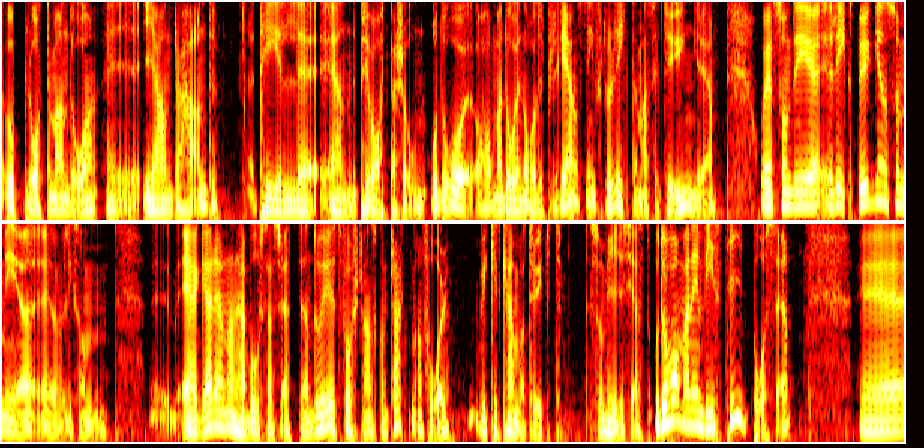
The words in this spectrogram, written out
upplåter man då i andra hand till en privatperson och då har man då en åldersbegränsning för då riktar man sig till yngre. Och eftersom det är Riksbyggen som är eh, liksom eh, ägaren av den här bostadsrätten, då är det ett förstahandskontrakt man får, vilket kan vara tryggt som hyresgäst. Och då har man en viss tid på sig eh,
